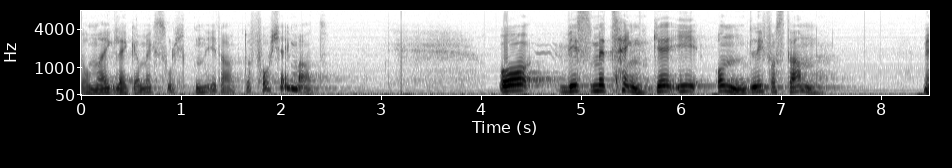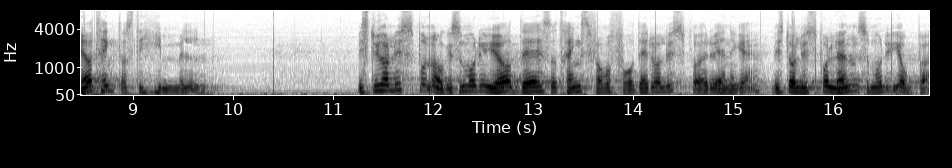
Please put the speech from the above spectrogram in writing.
da må jeg legge meg sulten i dag. Da får ikke jeg mat. Og hvis vi tenker i åndelig forstand Vi har tenkt oss til himmelen. Hvis du har lyst på noe, så må du gjøre det som trengs for å få det du har lyst på. Er du enig? Hvis du har lyst på lønn, så må du jobbe.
